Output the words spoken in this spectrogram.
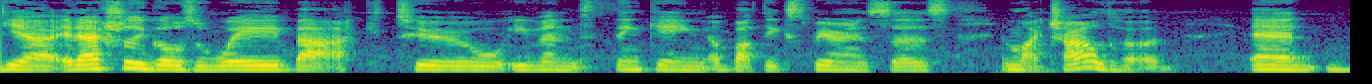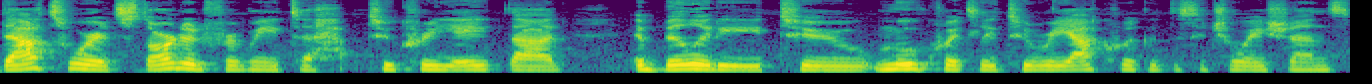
Yeah, it actually goes way back to even thinking about the experiences in my childhood. And that's where it started for me to to create that ability to move quickly, to react quickly to situations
